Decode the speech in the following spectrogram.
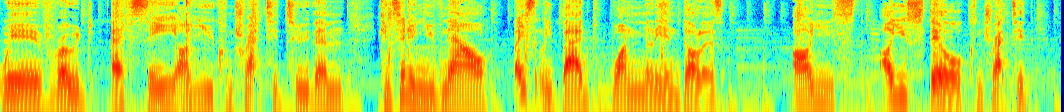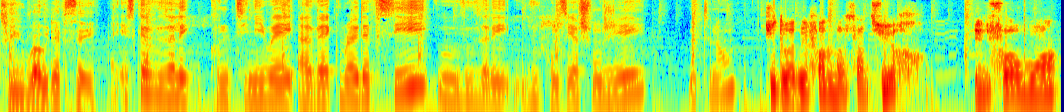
with Road FC? Are you contracted to them? Considering you've now basically bagged $1 million, are you, st- are you still contracted to Road FC? Est-ce que vous allez continuer avec Road FC ou vous allez vous pensez à changer maintenant? Je dois défendre ma ceinture une fois au moins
